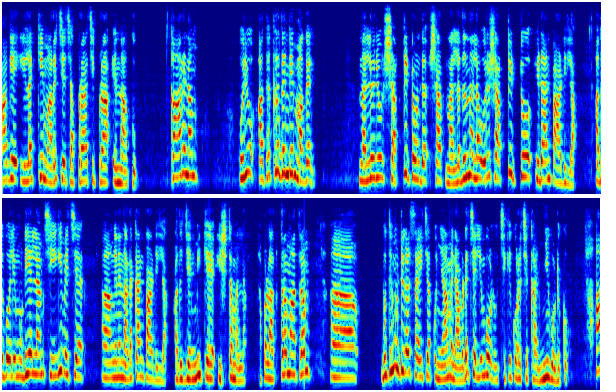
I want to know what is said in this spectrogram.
ആകെ ഇളക്കി മറിച്ച് ചപ്ര ചിപ്ര എന്നാക്കും. കാരണം ഒരു അധകൃതന്റെ മകൻ നല്ലൊരു ഷർട്ട് ഇട്ടോണ്ട് ഷർട്ട് നല്ലതെന്നല്ല ഒരു ഷർട്ട് ഇട്ടു ഇടാൻ പാടില്ല. അതുപോലെ മുടിയെല്ലാം ചീകി വെച്ച് അങ്ങനെ നടക്കാൻ പാടില്ല. അത് ജന്മിക്ക് ഇഷ്ടമല്ല. അപ്പോൾ അത്രമാത്രം ബുദ്ധിമുട്ടുകൾ സഹിച്ച കുഞ്ഞാമൻ അവിടെ ചെല്ലുമ്പോൾ ഉച്ചയ്ക്ക് കുറച്ച് കഞ്ഞി കൊടുക്കും. ആ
